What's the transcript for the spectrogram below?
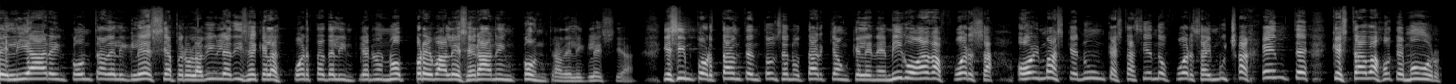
pelear en contra de la iglesia, pero la Biblia dice que las puertas del infierno no prevalecerán en contra de la iglesia. Y es importante entonces notar que aunque el enemigo haga fuerza, hoy más que nunca está haciendo fuerza. Hay mucha gente que está bajo temor,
